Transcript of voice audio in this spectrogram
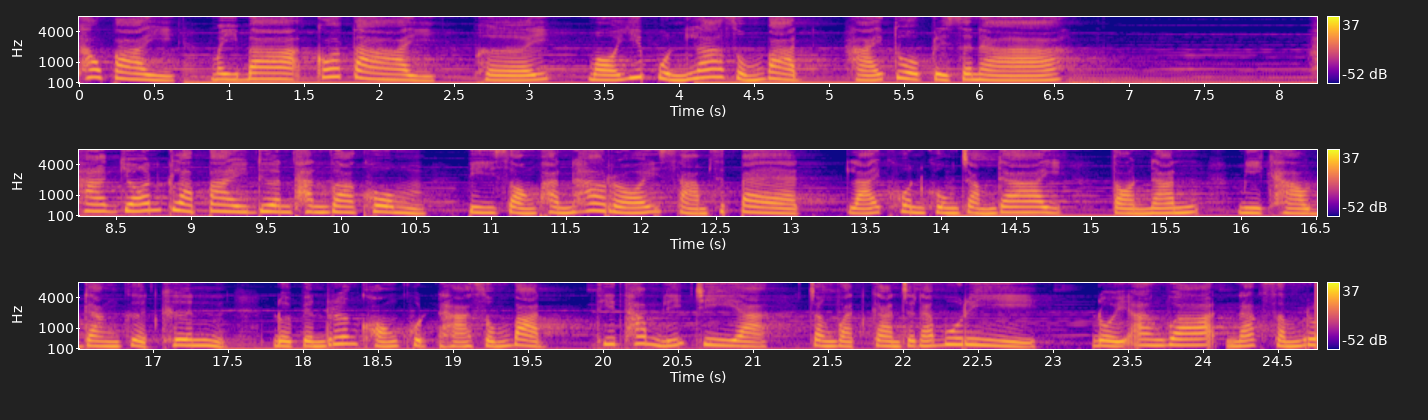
เข้าไป ไม่บ้าก็ตาย เผย หมอญี่ปุ่นล่าสมบัติ หายตัวปริศนา หากย้อนกลับไปเดือนธันวาคม ปี 2538 หลายคนคงจำได้ ตอนนั้นมีข่าวดังเกิดขึ้น โดยเป็นเรื่องของขุดหาสมบัติที่ถ้ำลิเจีย จังหวัดกาญจนบุรี โดยอ้างว่านักสำร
